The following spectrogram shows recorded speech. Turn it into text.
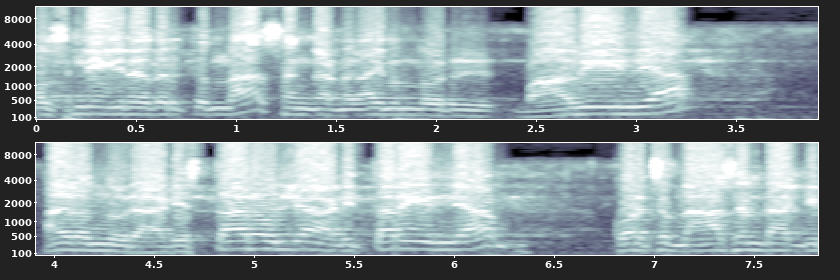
മുസ്ലിം ലീഗിനെ എതിർക്കുന്ന സംഘടന അതിനൊന്നും ഒരു ഭാവിയില്ല അതിനൊന്നും ഒരു അടിസ്ഥാനമില്ല അടിത്തറയില്ല. കുറച്ച് നാശുണ്ടാക്കി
